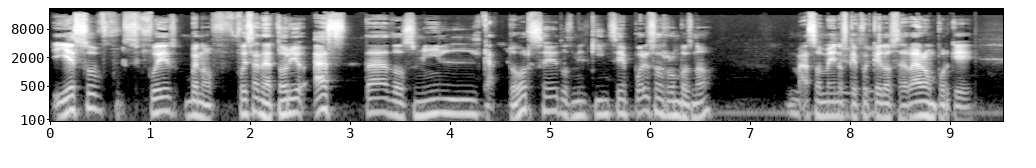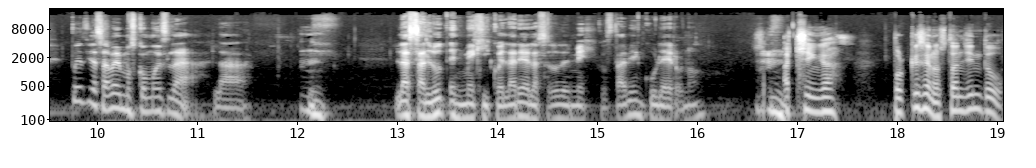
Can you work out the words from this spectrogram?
Y eso fue, bueno, fue sanatorio hasta 2014, 2015, por esos rumbos, ¿no? Más o menos que fue que lo cerraron porque, pues ya sabemos cómo es la, la, la salud en México, el área de la salud en México. Está bien culero, ¿no? Ah, chinga. ¿Por qué se nos están yendo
